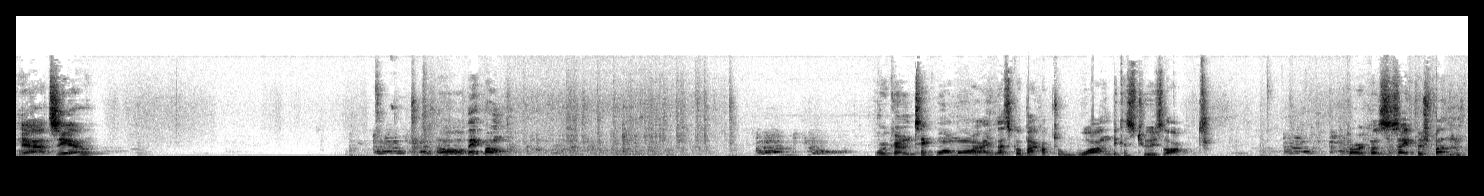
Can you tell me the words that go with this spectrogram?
Yeah, that's you. Oh, big bump. Ground floor. We're to take one more ride. Let's go back up to 1 because 2 is locked. Door closes side push button.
